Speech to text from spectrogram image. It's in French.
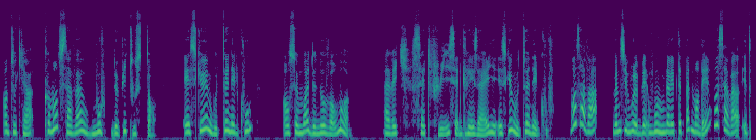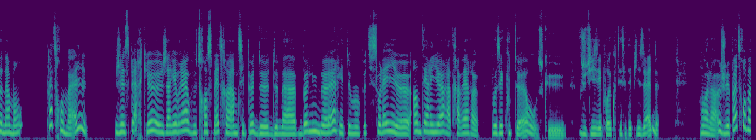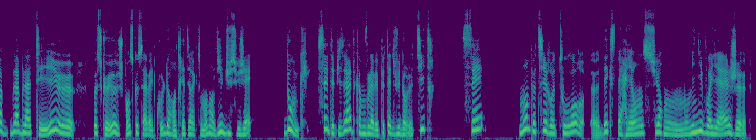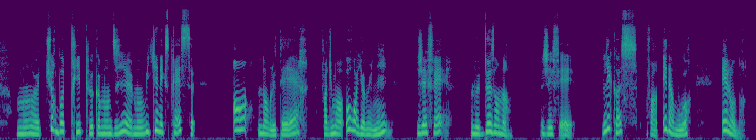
En tout cas, comment ça va vous depuis tout ce temps? Est-ce que vous tenez le coup en ce mois de novembre avec cette pluie, cette grisaille? Est-ce que vous tenez le coup? Moi, ça va, même si vous ne l'avez peut-être pas demandé. Moi, ça va, étonnamment. Pas trop mal. J'espère que j'arriverai à vous transmettre un petit peu de, ma bonne humeur et de mon petit soleil euh, intérieur à travers euh, vos écouteurs ou ce que vous utilisez pour écouter cet épisode. Voilà, je vais pas trop blablater euh, parce que je pense que ça va être cool de rentrer directement dans le vif du sujet. Donc, cet épisode, comme vous l'avez peut-être vu dans le titre, c'est mon petit retour d'expérience sur mon, mini voyage, mon turbo trip, comme on dit, mon week-end express en Angleterre, enfin du moins au Royaume-Uni. J'ai fait le deux en un. J'ai fait l'Écosse, enfin Édimbourg, et Londres.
